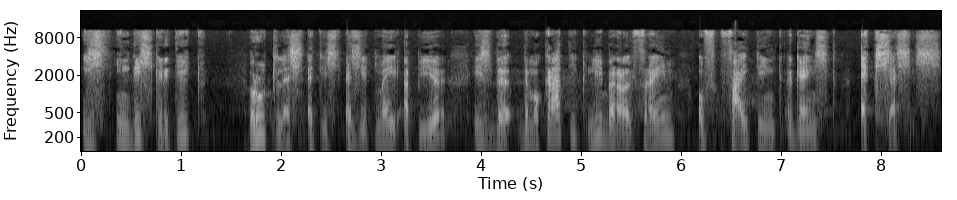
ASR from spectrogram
is in this critique ruthless as it may appear, is the democratic liberal frame of fighting against excesses.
